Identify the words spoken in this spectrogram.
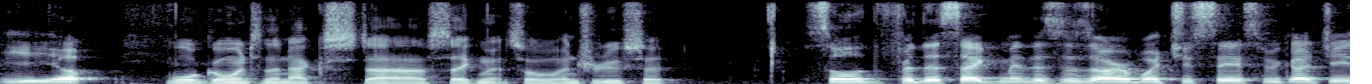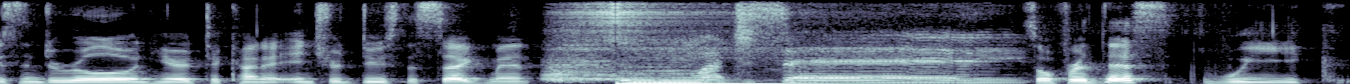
Yep. we'll go into the next uh, segment, so introduce it. So for this segment, this is our what you say. So we got Jason Derulo in here to kind of introduce the segment. What you say? So for this week,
